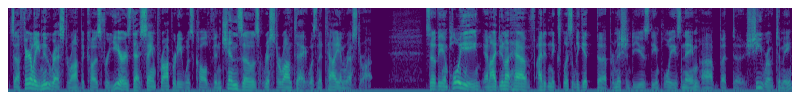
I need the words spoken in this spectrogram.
It's a fairly new restaurant because for years that same property was called Vincenzo's Ristorante. Was an Italian restaurant. So the employee, and I do not have, I didn't explicitly get uh, permission to use the employee's name, uh, but uh, she wrote to me.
